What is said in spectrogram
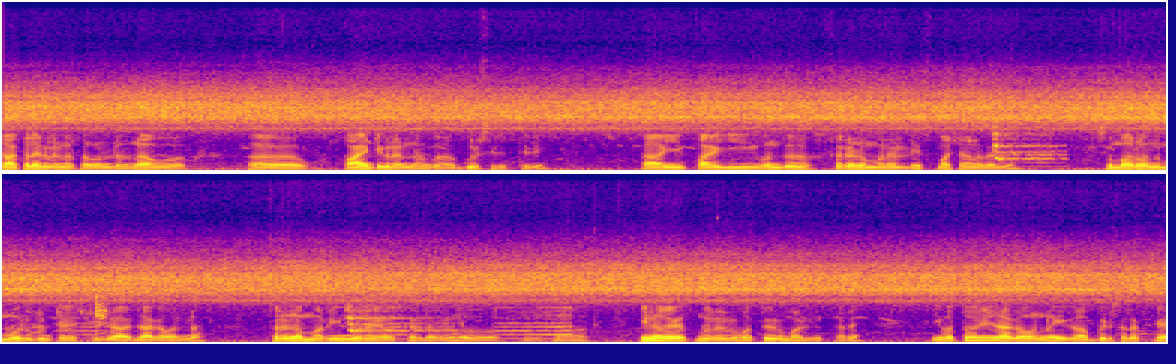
ದಾಖಲೆಗಳನ್ನು ತಗೊಂಡು ನಾವು ಪಾಯಿಂಟ್ಗಳನ್ನು ಗುರುಸಿರ್ತೀವಿ ಈ ಪ, ಈ ಒಂದು ಸರಣಮ್ಮನಲ್ಲಿ ಸ್ಮಶಾನದಲ್ಲಿ ಸುಮಾರು ಒಂದು ಮೂರು ಗುಂಟೆ ಜಾಗವನ್ನು ಸರಣಮ್ಮರು ನಂಬರ್ ಇನ್ನೂರ ಐವತ್ತೆರಡವರು ಇನ್ನೂರ ಐವತ್ತ್ಮೂರರು ಒತ್ತುವರಿ ಮಾಡಿರ್ತಾರೆ ಈ ಒತ್ತುವರಿ ಜಾಗವನ್ನು ಈಗ ಬಿಡಿಸಲಿಕ್ಕೆ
